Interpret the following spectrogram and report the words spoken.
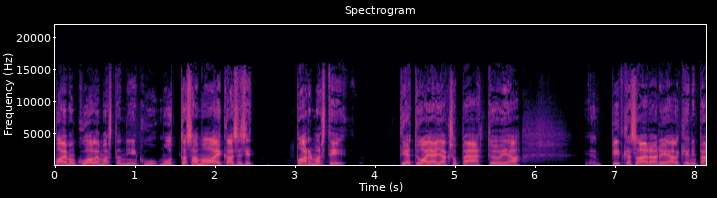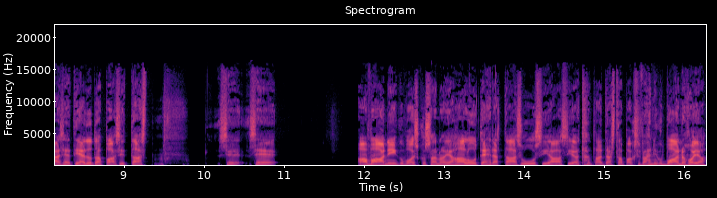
vaimon kuolemasta, niin kuin, mutta samaan aikaan se sitten varmasti tietty ajanjakso päättyy ja pitkä sairauden jälkeen niin pääsee tietotapaa sitten taas se, se avaa, niin kuin voisiko sanoa, ja haluaa tehdä taas uusia asioita, tai tässä tapauksessa vähän niin kuin vanhoja,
